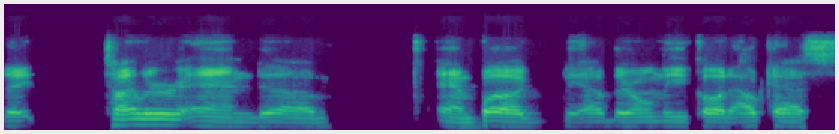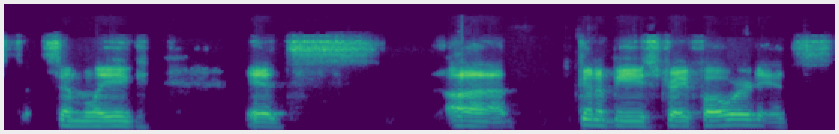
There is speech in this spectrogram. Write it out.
they, Tyler and um, and Bug, they have their own league called Outcast Sim League. It's uh, gonna be straightforward. It's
